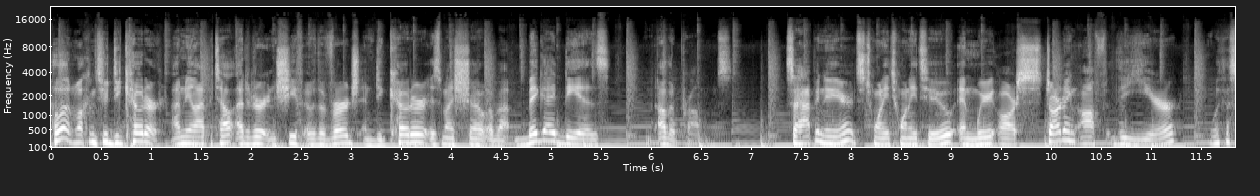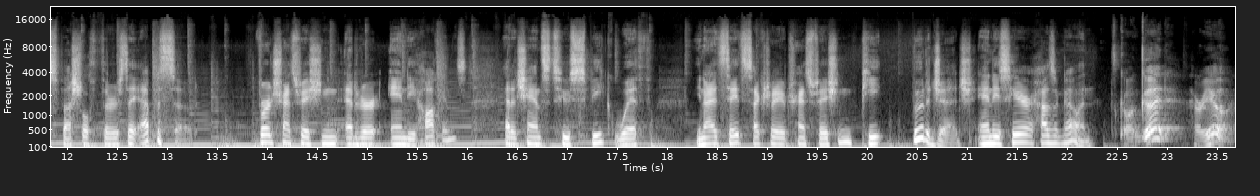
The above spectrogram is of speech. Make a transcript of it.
Hello and welcome to Decoder. I'm Nilay Patel, editor in chief of The Verge, and Decoder is my show about big ideas and other problems. So, Happy New Year. It's 2022, and we are starting off the year with a special Thursday episode. Verge Transportation editor Andy Hawkins had a chance to speak with United States Secretary of Transportation Pete Buttigieg. Andy's here. How's it going? It's going good. How are you?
